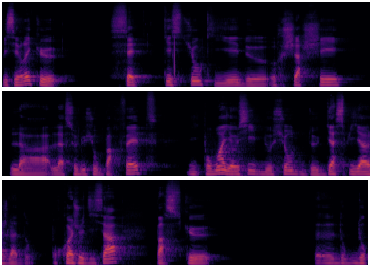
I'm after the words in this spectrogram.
Mais c'est vrai que cette question qui est de rechercher la, solution parfaite, pour moi, il y a aussi une notion de gaspillage là-dedans. Pourquoi je dis ça? Parce que donc,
